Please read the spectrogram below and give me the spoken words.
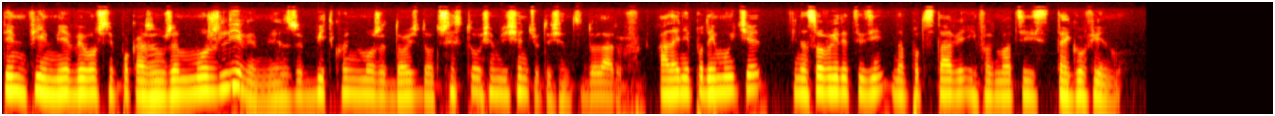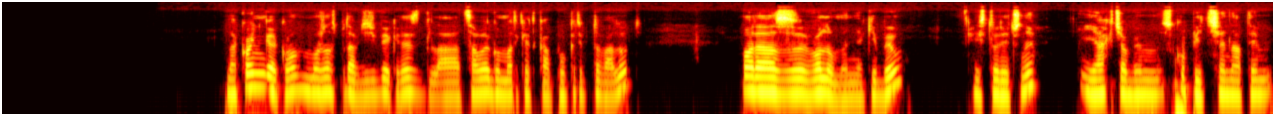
tym filmie wyłącznie pokażę, że możliwym jest, że Bitcoin może dojść do 380 tysięcy dolarów, ale nie podejmujcie finansowych decyzji na podstawie informacji z tego filmu. Na CoinGecko można sprawdzić wykres dla całego market capu kryptowalut oraz wolumen, jaki był historyczny. Ja chciałbym skupić się na tym,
